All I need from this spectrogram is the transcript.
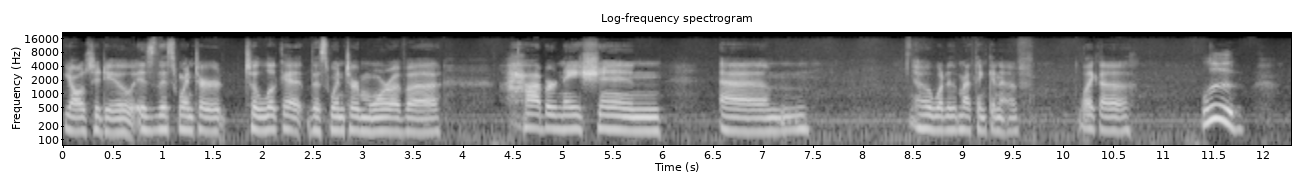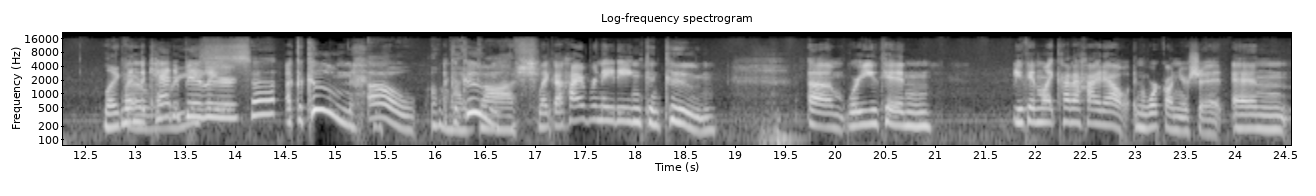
y'all to do is this winter to look at this winter more of a hibernation. Um, oh, what am I thinking of? Like a, ugh, Like when a the caterpillar, reset? a cocoon Oh, oh my cocoon, gosh. like a hibernating cocoon, um, where you can you can like kind of hide out and work on your shit. And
